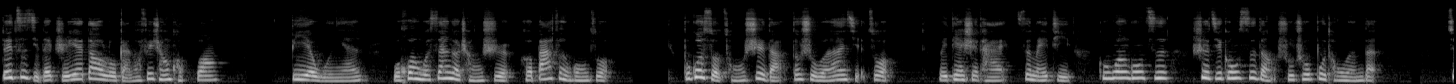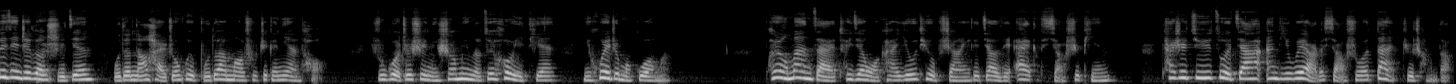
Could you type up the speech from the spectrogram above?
对自己的职业道路感到非常恐慌。毕业五年，我换过三个城市和八份工作，不过所从事的都是文案写作，为电视台、自媒体、公关公司、设计公司等输出不同文本。最近这段时间，我的脑海中会不断冒出这个念头。如果这是你生命的最后一天，你会这么过吗？朋友曼仔推荐我看 YouTube 上一个叫 The Egg 的小视频，它是基于作家安迪威尔的小说《蛋》制成的。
